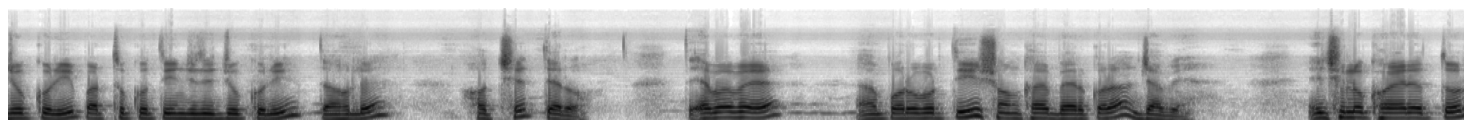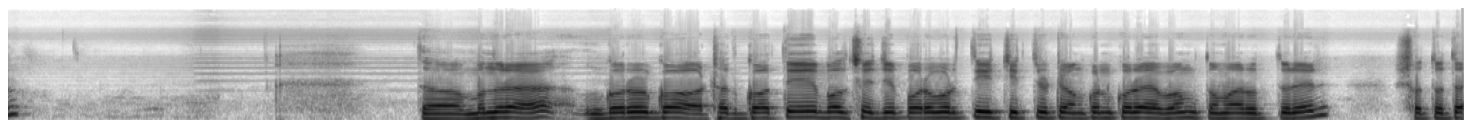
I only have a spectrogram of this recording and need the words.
যোগ করি, পার্থক্য তিন যদি যোগ করি, তাহলে হচ্ছে তেরো। তো এভাবে পরবর্তী সংখ্যা বের করা যাবে। এই ছিল খয়ের উত্তর। তো বন্ধুরা, গরুর গ অর্থাৎ গতে বলছে যে, পরবর্তী চিত্রটি অঙ্কন করো এবং তোমার উত্তরের সত্যতা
